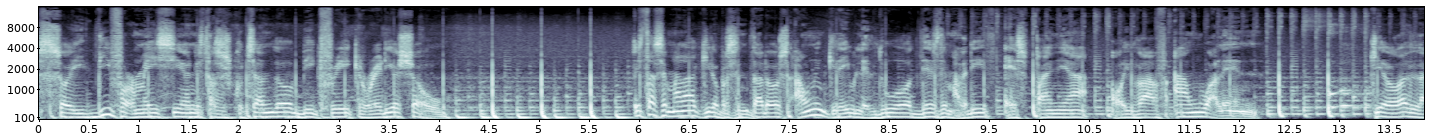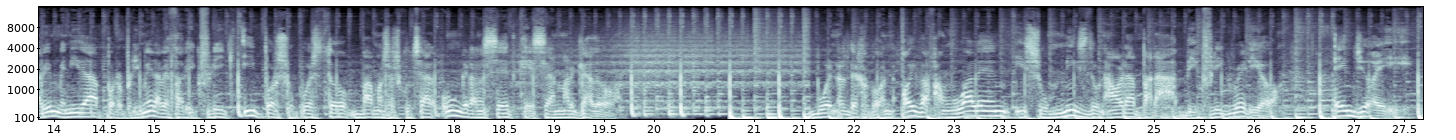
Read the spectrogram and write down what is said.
Soy Deformation, estás escuchando Big Freak Radio Show. Esta semana quiero presentaros a un increíble dúo desde Madrid, España, Oivav and Wallen. Quiero darle la bienvenida por primera vez a Big Freak y por supuesto vamos a escuchar un gran set que se han marcado. Bueno, os dejo con Oivav and Wallen y su mix de una hora para Big Freak Radio. Enjoy!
